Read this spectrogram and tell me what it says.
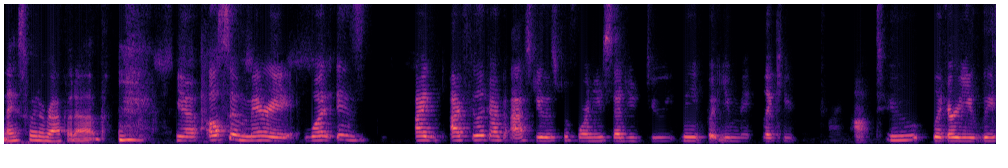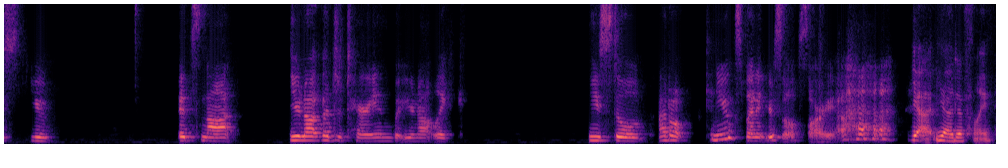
nice way to wrap it up. yeah. Also, Mary, what is I I feel like I've asked you this before and you said you do eat meat, but you make like you try not to. Like are you at least you it's not you're not vegetarian, but you're not like you still I don't can you explain it yourself? Sorry. Yeah, yeah, definitely.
